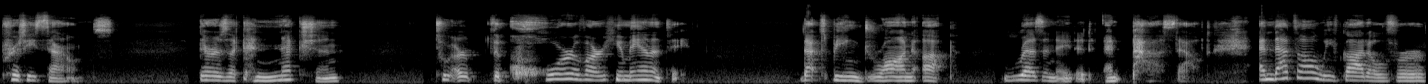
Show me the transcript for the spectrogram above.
pretty sounds. There is a connection to our, the core of our humanity that's being drawn up, resonated, and passed out. And that's all we've got over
